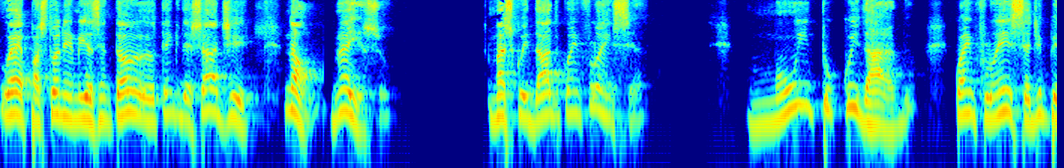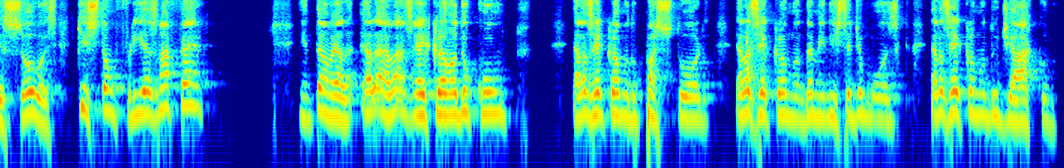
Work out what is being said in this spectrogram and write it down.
Ué, pastor Neemias, então eu tenho que deixar de. Não, não é isso. Mas cuidado com a influência. Muito cuidado com a influência de pessoas que estão frias na fé. Então, ela, ela, elas reclamam do culto, elas reclamam do pastor, elas reclamam da ministra de música, elas reclamam do diácono,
